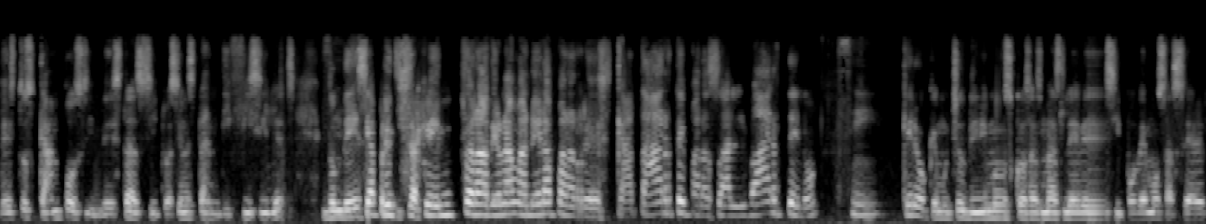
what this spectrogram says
de estos campos y de estas situaciones tan difíciles, donde ese aprendizaje entra de una manera para rescatarte, para salvarte, ¿no? Sí. Creo que muchos vivimos cosas más leves y podemos hacer,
